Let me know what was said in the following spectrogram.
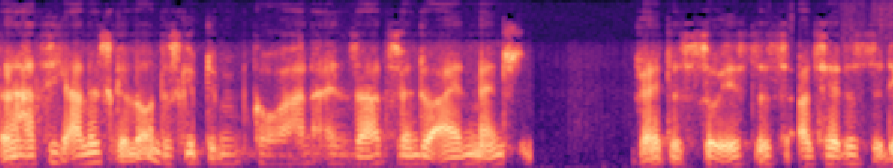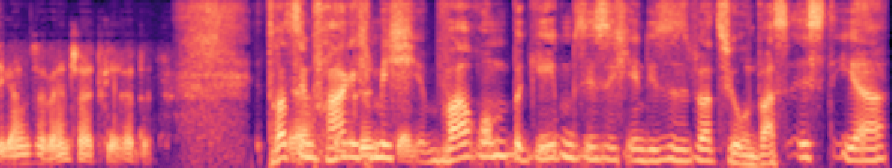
dann hat sich alles gelohnt. Es gibt im Koran einen Satz, wenn du einen Menschen rettest, so ist es, als hättest du die ganze Menschheit gerettet. Trotzdem ja, frage ich mich, warum begeben Sie sich in diese Situation? Was ist Ihr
